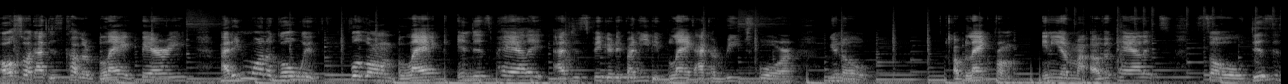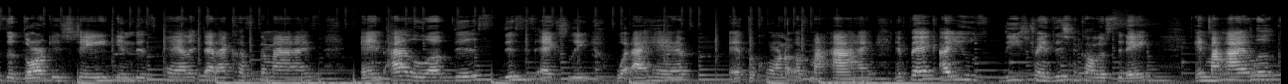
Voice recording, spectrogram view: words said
Also, I got this color Blackberry. I didn't want to go with full-on black in this palette. I just figured if I needed black, I could reach for, you know, a black from any of my other palettes. So this is the darkest shade in this palette that I customized. And I love this. This is actually what I have at the corner of my eye. In fact, I use these transition colors today in my eye look,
